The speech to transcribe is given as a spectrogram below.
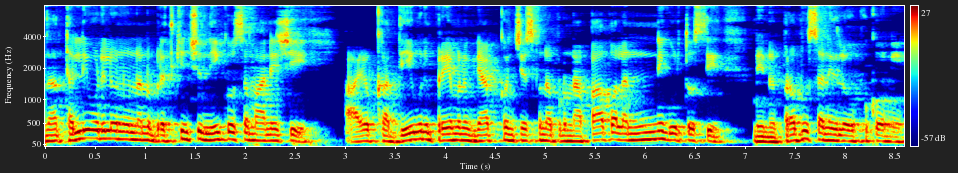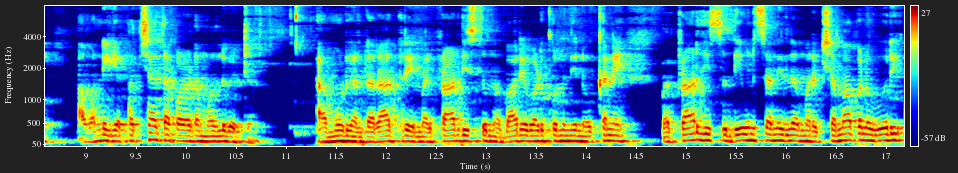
నా తల్లి ఒడిలో నువ్వు నన్ను బ్రతికించి నీకోసం అనేసి ఆ యొక్క దేవుని ప్రేమను జ్ఞాపకం చేసుకున్నప్పుడు నా పాపాలన్నీ గుర్తొస్తే నేను ప్రభు సన్నిధిలో ఒప్పుకొని అవన్నీ పశ్చాత్తాపడడం మొదలుపెట్టాను ఆ మూడు గంటల రాత్రి మరి ప్రార్థిస్తూ మా భార్య పడుకున్నది నేను ఒక్కనే మరి ప్రార్థిస్తూ దేవుని సన్నిధిలో మరి క్షమాపణ కోరి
